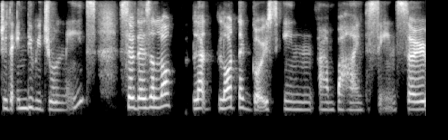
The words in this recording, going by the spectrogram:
to the individual needs. So there's a lot lot, lot that goes in um, behind the scenes. So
